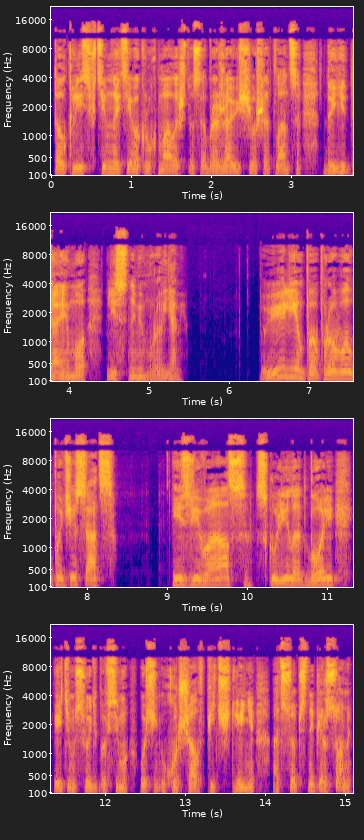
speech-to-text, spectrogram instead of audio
толклись в темноте вокруг мало что соображающего шотландца, доедаемого лесными муравьями. Уильям попробовал почесаться. Извивался, скулил от боли, и этим, судя по всему, очень ухудшал впечатление от собственной персоны.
